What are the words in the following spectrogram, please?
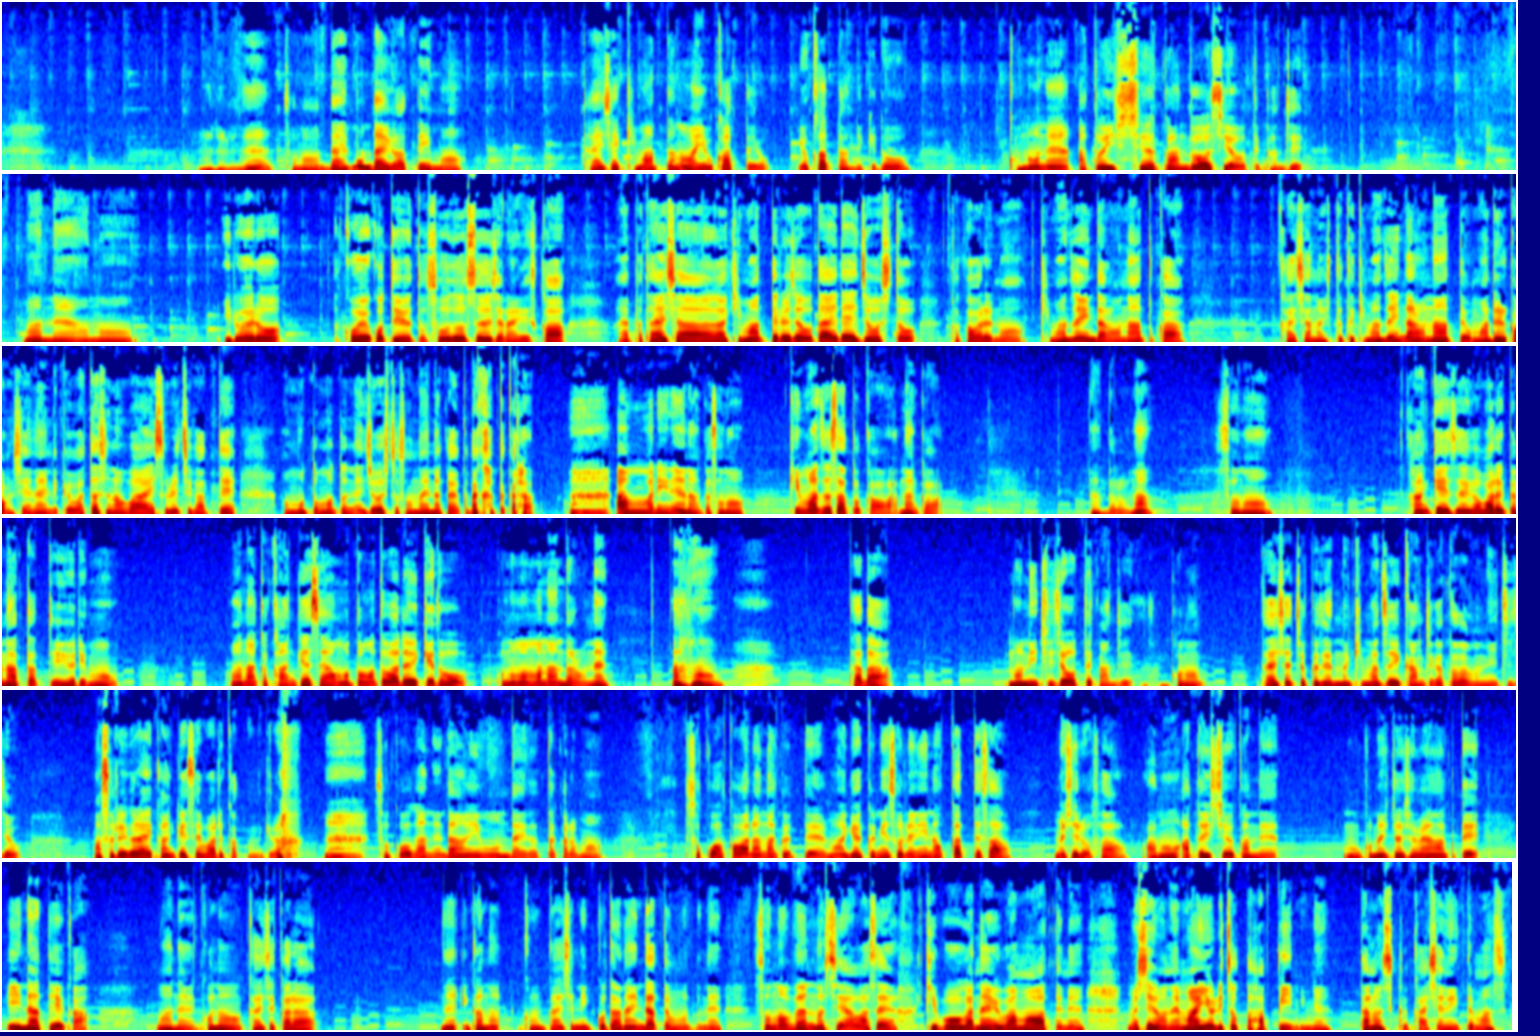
まあでもねその大問題があって今退社決まったのは良かったよ。良かったんだけどこのねあと1週間どうしようって感じ。まあねあのいろいろこういうこと言うと想像するじゃないですか。やっぱ代謝が決まってる状態で上司と関わるのは気まずいんだろうなとか会社の人と気まずいんだろうなって思われるかもしれないんだけど私の場合それ違ってもともとね上司とそんなに仲良くなかったから あんまりねなんかその気まずさとかなんかなんだろうなその関係性が悪くなったっていうよりもまあなんか関係性はもともと悪いけどこのままなんだろうね。あのただの日常って感じ。この退社直前の気まずい感じがただの日常。まあそれぐらい関係性悪かったんだけど。そこがね団員問題だったからまあそこは変わらなくってまあ逆にそれに乗っかってさむしろさあのあと1週間でもうこの人と喋らなくていいなっていうかまあねこの会社からね行かなこの会社に行くことはないんだって思うとねその分の幸せ 希望がね上回ってねむしろね前よりちょっとハッピーにね楽しく会社に行ってます。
